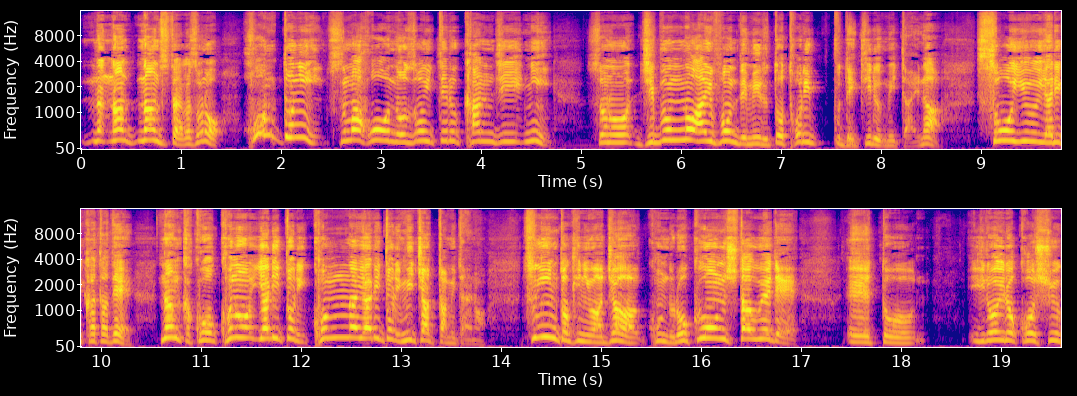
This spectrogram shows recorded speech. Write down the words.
な、なん、なんつったらその、本当にスマホを覗いてる感じに、その、自分の iPhone で見るとトリップできるみたいな、そういうやり方で、なんかこう、このやりとり、こんなやりとり見ちゃったみたいな。次の時には、じゃあ、今度録音した上で、えっ、と、いろいろこう週、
